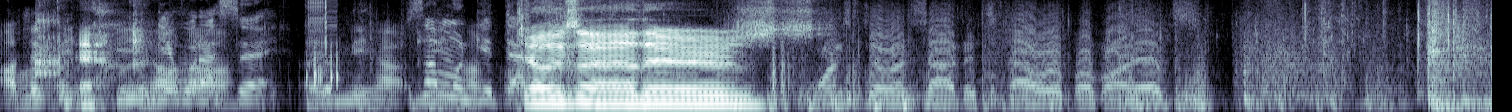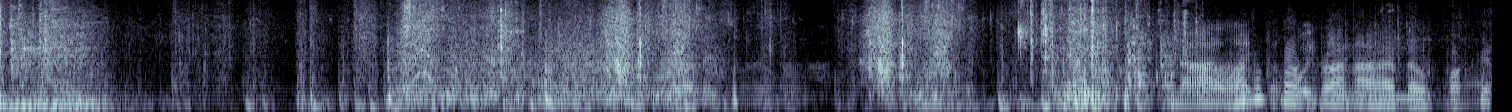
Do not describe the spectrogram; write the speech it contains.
I'll take the Yeah. Ehon Get I said. or the Miha- Someone Miha- get that. Yo, there's a there's One still inside the tower above our heads. No, I don't like the the wicked I have no fucking.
